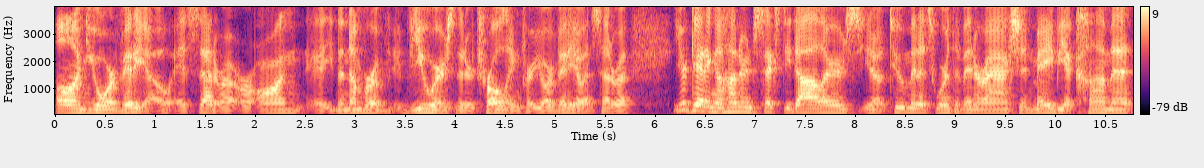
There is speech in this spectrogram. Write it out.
on your video, et cetera, or on uh, the number of viewers that are trolling for your video, et cetera you're getting $160, you know, two minutes worth of interaction, maybe a comment.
